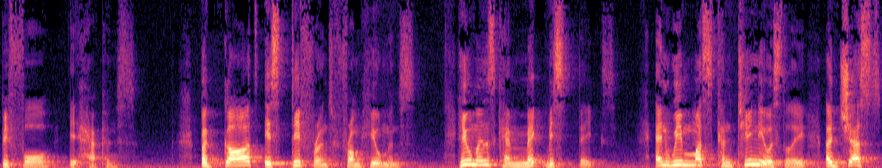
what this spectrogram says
before it happens. But God is different from humans. Humans can make mistakes, and we must continuously adjust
